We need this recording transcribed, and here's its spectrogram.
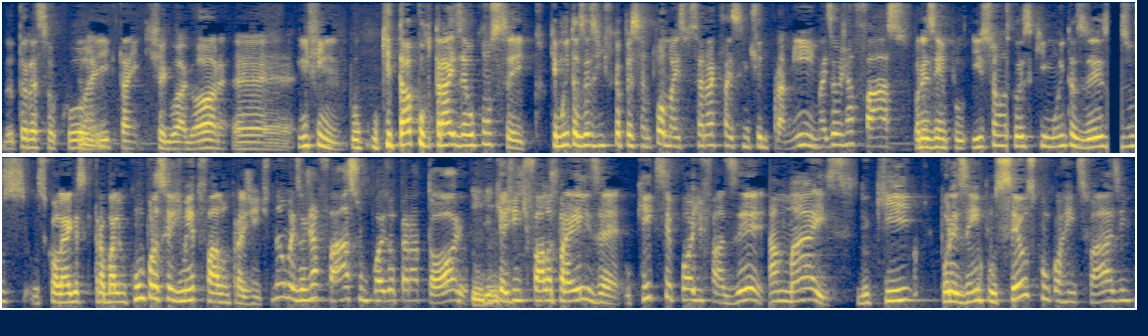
doutora Socorro uhum. aí que, tá, que, chegou agora. É, enfim, o, o que está por trás é o conceito. Que muitas vezes a gente fica pensando, pô, mas será que faz sentido para mim? Mas eu já faço. Por exemplo, isso é uma coisa que muitas vezes os, os, colegas que trabalham com procedimento falam para a gente: não, mas eu já faço um pós-operatório. Uhum. E o que a gente fala para eles é: o que, que você pode fazer a mais do que por exemplo, os seus concorrentes fazem,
